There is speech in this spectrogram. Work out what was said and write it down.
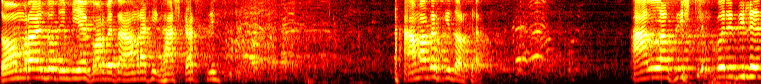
তোমরা যদি বিয়ে করবে, তা আমরা কি ঘাস কাটছি? আমাদের কি দরকার? আল্লাহ সিস্টেম করে দিলেন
